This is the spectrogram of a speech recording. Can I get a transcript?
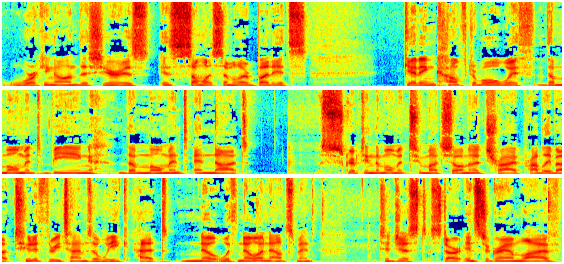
working on this year is is somewhat similar, but it's getting comfortable with the moment being the moment and not scripting the moment too much. So I'm going to try probably about two to three times a week at no with no announcement to just start Instagram live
